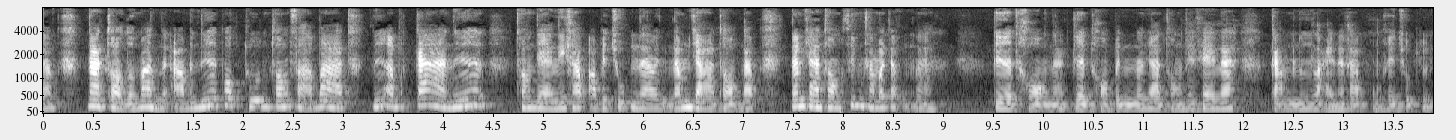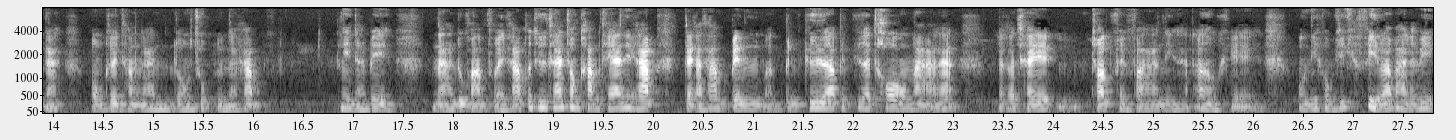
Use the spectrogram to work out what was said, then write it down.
ครับ หน้าทองส่วนมากเนี่ยเอาเป็นเนื้อพวกทุนทองฝาบาท เนื้ออัปปาก้า เนื้อทองแดงนี่ครับเอาไปชุบน้ำน้ำยาทองครับ น้ำยาทองซึ่งทำมาจากอ่าเกลือทองนะเกลือทองเป็นน้ำยาทองแท้ๆนะกำนึงหลายนะครับ ผมเคยชุบอยู่นะ ผมเคยทำงานโรงชุบอยู่นะครับ นี่นะพี่นะดูความสวยครับ ก็คือแท้ทองคำแท้นี่ครับ แต่กระทำเป็นเป็นเกลือเป็นเกลือทองมานะฮะแล้วก็ใช้ช็อตไฟฟ้านี่ฮะอ่าโอเค องค์นี้ผมคิดแค่สี่ร้อยบาทครับพี่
